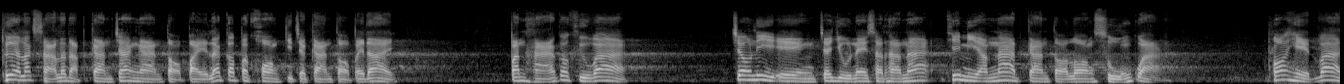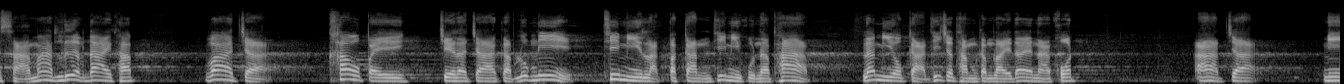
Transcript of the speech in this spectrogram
เพื่อรักษาระดับการจ้างงานต่อไป และก็ประคองกิจการต่อไปได้ ปัญหาก็คือว่าเจ้าหนี้เองจะอยู่ในสถานะที่มีอำนาจการต่อรองสูงกว่า เพราะเหตุว่าสามารถเลือกได้ครับ ว่าจะเข้าไปเจรจากับลูกหนี้ที่มีหลักประกันที่มีคุณภาพ และมีโอกาสที่จะทำกำไรได้อนาคต อาจจะมี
